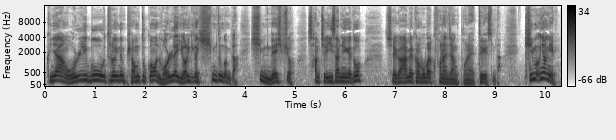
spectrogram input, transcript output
그냥 올리브 들어있는 병 뚜껑은 원래 열기가 힘든 겁니다. 힘내십시오. 3723님에게도 제가 아메리카노 모바일 쿠폰 한 장 보내드리겠습니다. 김은영님.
